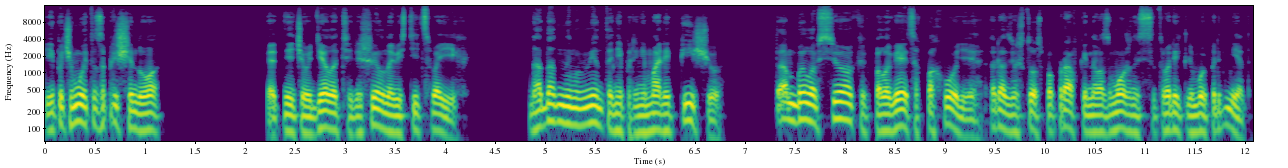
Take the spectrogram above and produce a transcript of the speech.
и почему это запрещено? От нечего делать, решил навестить своих. На данный момент они принимали пищу, там было все, как полагается в походе, разве что с поправкой на возможность сотворить любой предмет.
